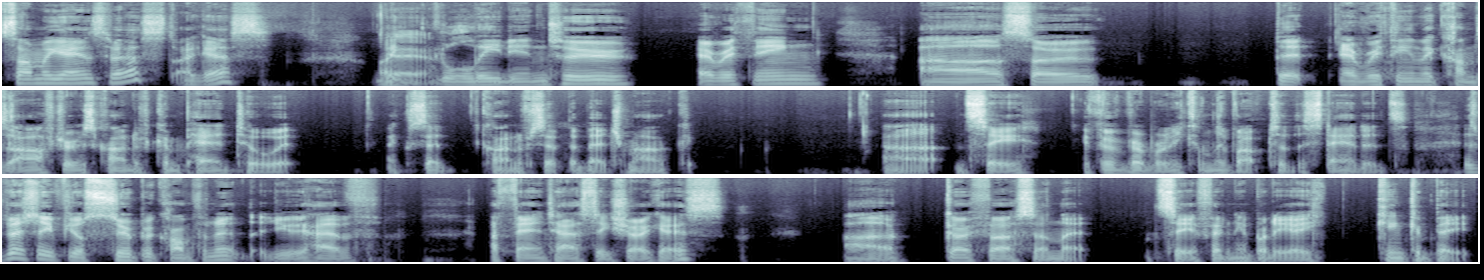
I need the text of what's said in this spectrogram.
Summer Games Fest, I guess. Like Yeah. lead into everything uh, so that everything that comes after is kind of compared to it. Like set, kind of set the benchmark uh, and see if everybody can live up to the standards. Especially if you're super confident that you have a fantastic showcase. Uh, go first and let see if anybody can compete.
